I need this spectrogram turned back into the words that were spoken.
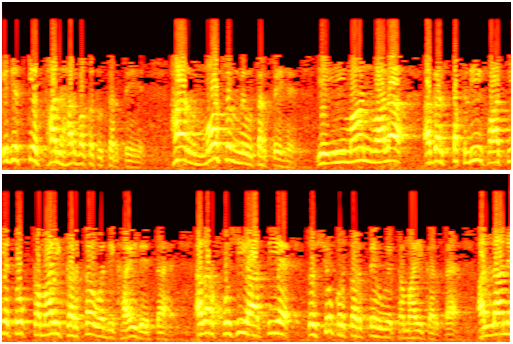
کہ جس کے پھل ہر وقت اترتے ہیں، ہر موسم میں اترتے ہیں۔ یہ ایمان والا اگر تکلیف آتی ہے تو کمائی کرتا ہوا دکھائی دیتا ہے۔ اگر خوشی آتی ہے تو شکر کرتے ہوئے کمائی کرتا ہے۔ اللہ نے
